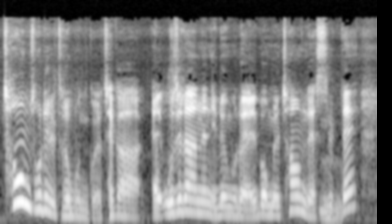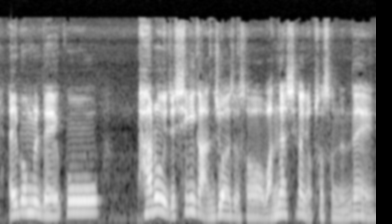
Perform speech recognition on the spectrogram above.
처음 소리를 들어보는 거예요. 제가 엘- 우즈라는 이름으로 앨범을 처음 냈을 음. 때 앨범을 내고 바로 이제 시기가 안 좋아져서 만날 시간이 없었었는데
